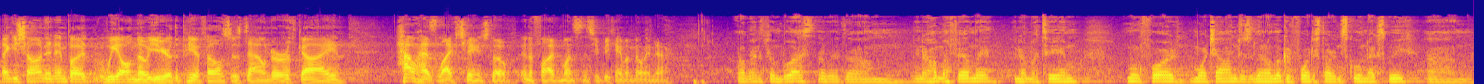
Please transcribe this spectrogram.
Thank you, Sean. And Impa, we all know you here. The PFL is just down to earth guy. How has life changed, though, in the five months since you became a millionaire? Oh, man, it's been blessed. I've um, you know, help my family, you know, my team move forward, more challenges. And then I'm looking forward to starting school next week. Um,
